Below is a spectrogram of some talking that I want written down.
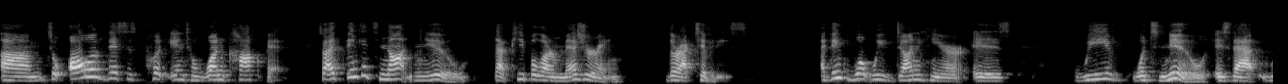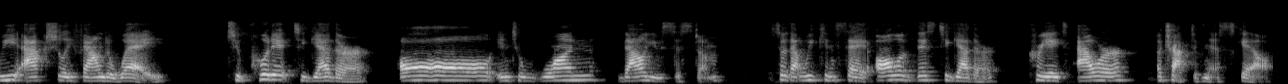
Um, so all of this is put into one cockpit. So I think it's not new that people are measuring their activities. I think what we've done here is we've what's new is that we actually found a way to put it together all into one value system so that we can say all of this together creates our attractiveness scale.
